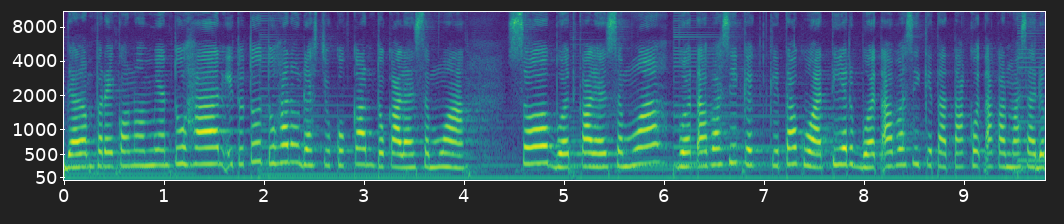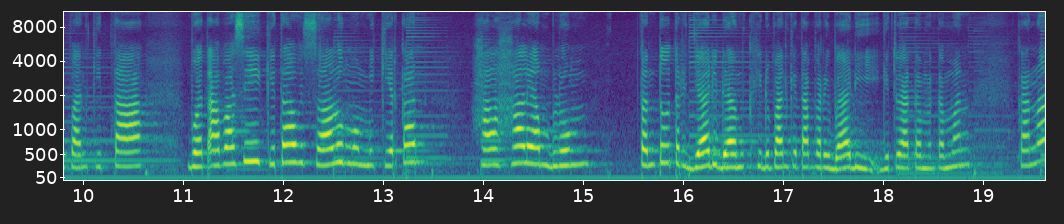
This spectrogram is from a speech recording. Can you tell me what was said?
dalam perekonomian Tuhan itu tuh Tuhan udah cukupkan untuk kalian semua. So buat kalian semua, buat apa sih kita khawatir? Buat apa sih kita takut akan masa depan kita? Buat apa sih kita selalu memikirkan hal-hal yang belum tentu terjadi dalam kehidupan kita pribadi gitu ya teman-teman? Karena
